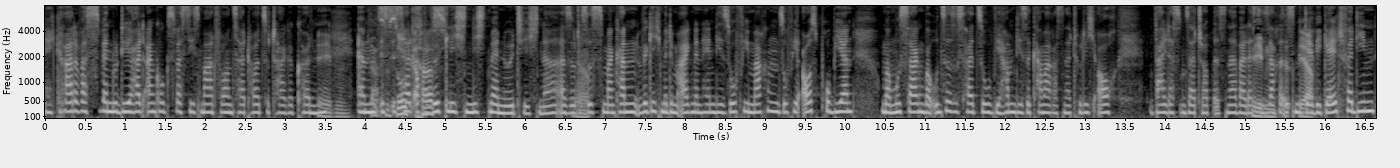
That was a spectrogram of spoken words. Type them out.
Ey, gerade was, wenn du dir halt anguckst, was die Smartphones halt heutzutage können. Eben. Ähm, Das es ist ist, so halt auch krass. wirklich nicht mehr nötig, ne? Also das Ja. ist, man kann wirklich mit dem eigenen Handy so viel machen, so viel ausprobieren. Und man muss sagen, bei uns ist es halt so, wir haben diese Kameras natürlich auch, weil das unser Job ist, ne? Weil das die Eben, Sache d- ist, mit ja. der wir Geld verdienen.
